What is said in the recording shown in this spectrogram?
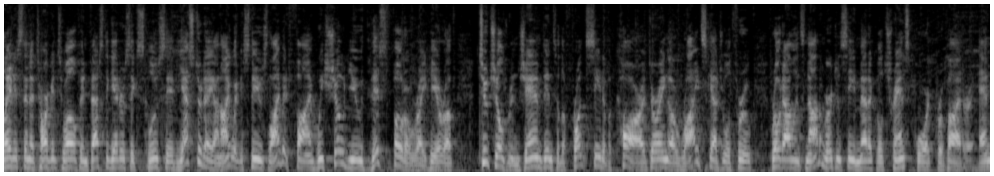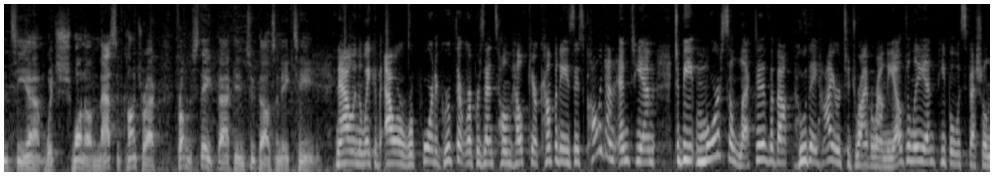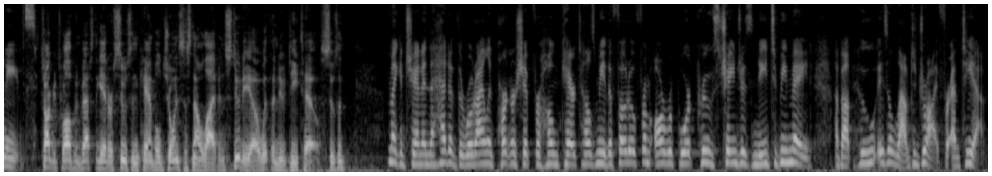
Latest in a Target 12 investigators exclusive. Yesterday on Eyewitness News Live at 5, we showed you this photo right here of two children jammed into the front seat of a car during a ride scheduled through Rhode Island's non-emergency medical transport provider, MTM, which won a massive contract from the state back in 2018. Now, in the wake of our report, a group that represents home health care companies is calling on MTM to be more selective about who they hire to drive around the elderly and people with special needs. Target 12 investigator Susan Campbell joins us now live in studio with the new details. Susan? Megan Shannon, the head of the Rhode Island Partnership for Home Care, tells me the photo from our report proves changes need to be made about who is allowed to drive for MTM.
